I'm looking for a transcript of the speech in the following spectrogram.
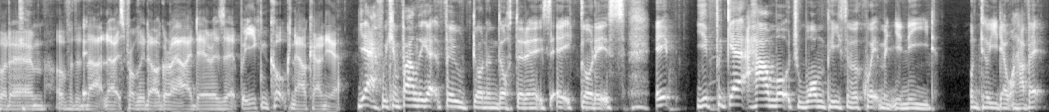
But um, other than that, no, it's probably not a great idea, is it? But you can cook now, can you? Yeah, we can finally get food done and dusted, and it's, it's good. It's it. You forget how much one piece of equipment you need until you don't have it,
